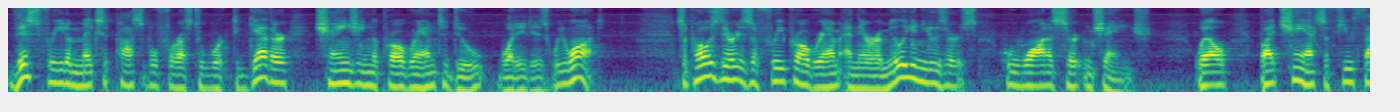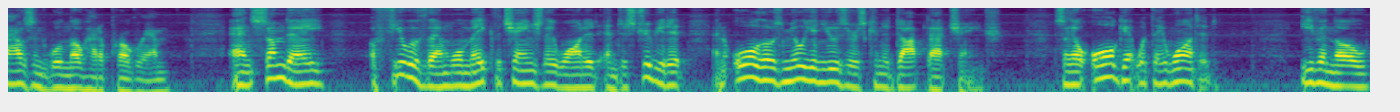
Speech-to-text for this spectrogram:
This freedom makes it possible for us to work together, changing the program to do what it is we want. Suppose there is a free program and there are a million users who want a certain change. Well, by chance, a few thousand will know how to program, and someday a few of them will make the change they wanted and distribute it, and all those million users can adopt that change. So they'll all get what they wanted, even though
